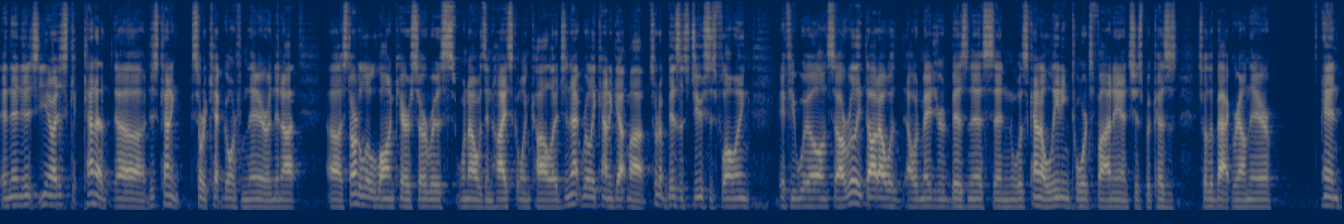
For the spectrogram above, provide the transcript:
And then just, you know, I just kind of, uh, just kind of sort of kept going from there. And then I, uh, started a little lawn care service when I was in high school and college, and that really kind of got my sort of business juices flowing, if you will. And so I really thought I would I would major in business and was kind of leaning towards finance just because sort of the background there. And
